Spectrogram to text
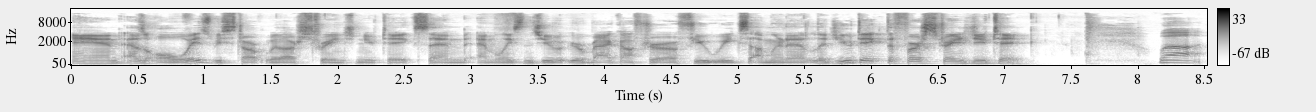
And as always, we start with our strange new takes. And Emily, since you, you're back after a few weeks, I'm going to let you take the first strange new take. Well,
